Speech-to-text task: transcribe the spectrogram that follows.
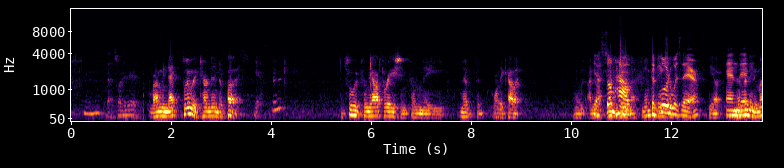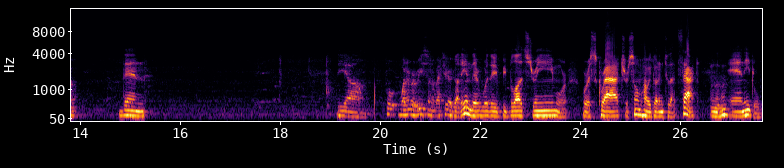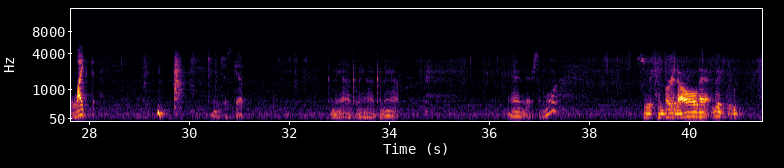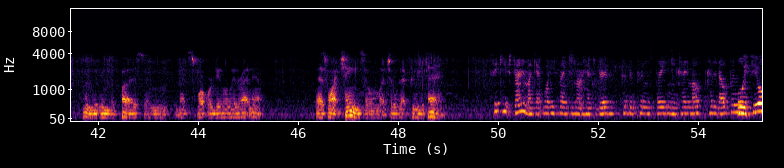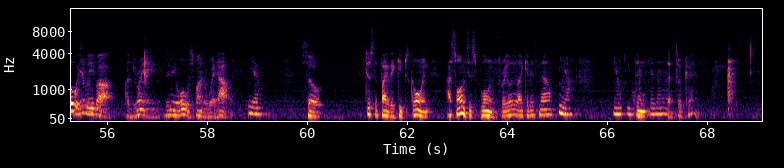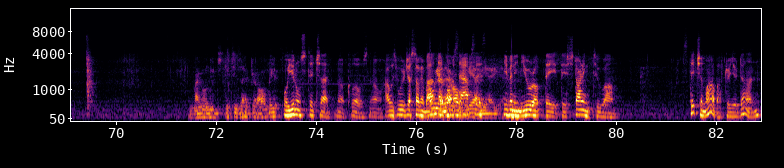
Mhm. That's what it is. I mean, that fluid turned into pus. Yes. The fluid from the operation, from the, lymph- what do they call it? I know Yeah. Somehow lymphedema. the fluid Lymphedema. was there. Yep. and then- lymphedema. Then the um, for whatever reason a bacteria got in there, whether it be bloodstream or or a scratch or somehow it got into that sac, Mhm. and it liked it just kept coming out, coming out, coming out. And there's some more. So it converted all that liquid fluid into pus, and that's what we're dealing with right now. That's why it changed so much over that period of time. If he keeps draining like that, what do you think you might have to do? Put him, put him to sleep and cut him op- cut it open? Well, if you always Really? leave a, a drain, then you'll always find a way out. Yeah. So, just the fact that it keeps going, as long as it's flowing freely like it is now, Yeah. You, you then have to do that. that's okay. Am I gonna need stitches after all this? Well, you don't stitch that no close. No, I was we were just talking about Oh, yeah, that that- most oh, abscess. yeah, yeah. Even in Europe, they they're starting to um, stitch them up after you're done,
